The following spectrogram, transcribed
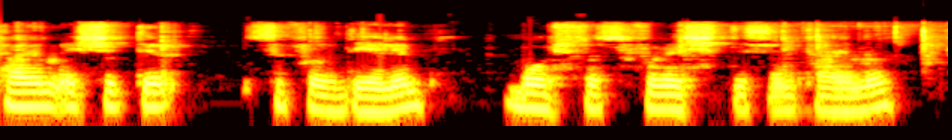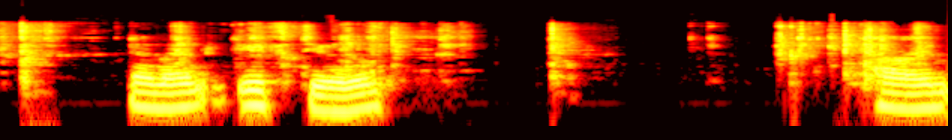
Time eşittir 0 diyelim. Boşsa 0 eşitlesin time'ı. Hemen if diyorum. Time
